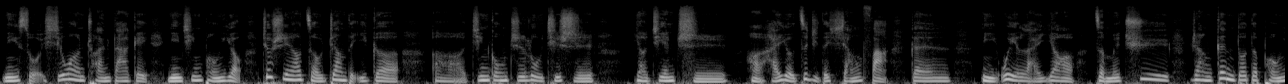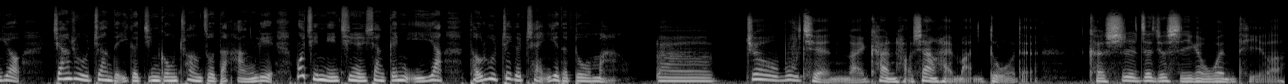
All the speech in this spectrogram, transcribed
你所希望传达给年轻朋友，就是要走这样的一个呃精工之路。其实。要坚持，好，还有自己的想法，跟你未来要怎么去让更多的朋友加入这样的一个精工创作的行列。目前年轻人像跟你一样投入这个产业的多吗？呃，就目前来看，好像还蛮多的。可是这就是一个问题了，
